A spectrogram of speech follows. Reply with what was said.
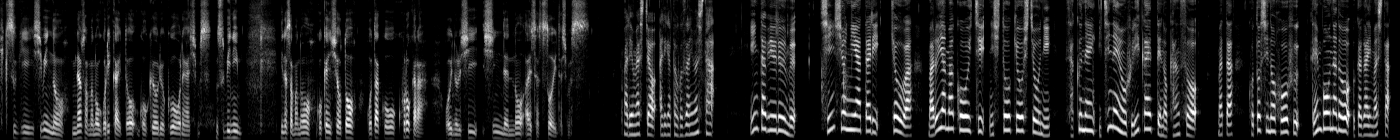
引き続き市民の皆様のご理解とご協力をお願いします。結びに皆様のご健勝とご多幸を心からお祈りし新年の挨拶といたします。丸山市長ありがとうございました。インタビュールーム新春にあたり今日は丸山光一西東京市長に昨年1年を振り返っての感想また今年の抱負展望などを伺いました。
